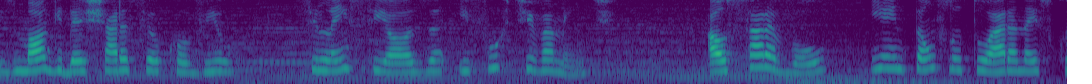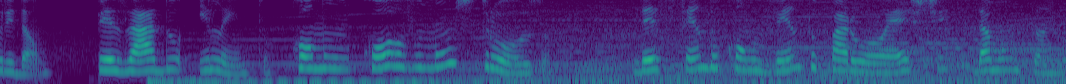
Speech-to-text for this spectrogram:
Smog deixara seu covil silenciosa e furtivamente. Alçara voo e então flutuara na escuridão pesado e lento, como um corvo monstruoso, descendo com vento para o oeste da montanha,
